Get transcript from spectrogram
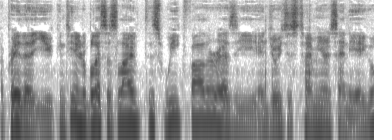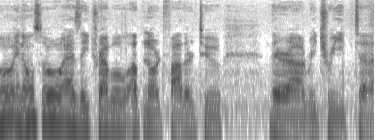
I pray that you continue to bless his life this week, Father, as he enjoys his time here in San Diego, and also as they travel up north, Father, to their uh, retreat uh,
